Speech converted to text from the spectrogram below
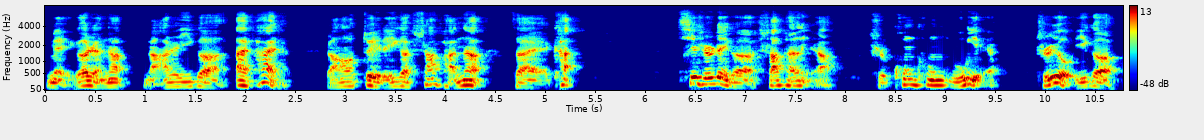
每个人呢拿着一个 iPad，然后对着一个沙盘呢在看。其实这个沙盘里啊是空空如也，只有一个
